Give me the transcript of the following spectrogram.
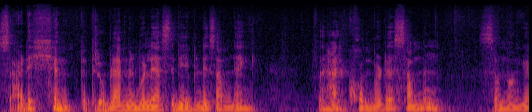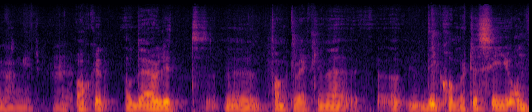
så er det kjempeproblemer med å lese Bibelen i sammenheng. For her kommer det sammen så mange ganger. Mm. Akkurat, og det er jo litt uh, tankevekkende. De kommer til Sion,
